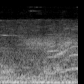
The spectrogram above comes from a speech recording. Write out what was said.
Yeah.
